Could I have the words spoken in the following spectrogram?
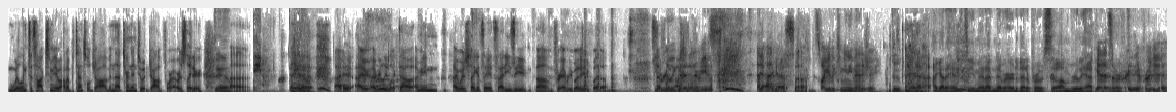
willing to talk to me about a potential job, and that turned into a job four hours later. Damn. Uh, Damn. I, I I really lucked out. I mean, I wish I could say it's that easy um, for everybody, but um, you're really good at interviews. yeah, I guess. That's why you're the community manager. Dude, boy, I got to hand it to you, man. I've never heard of that approach, so I'm really happy. Yeah, that that's a worked. crazy approach. Yeah.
